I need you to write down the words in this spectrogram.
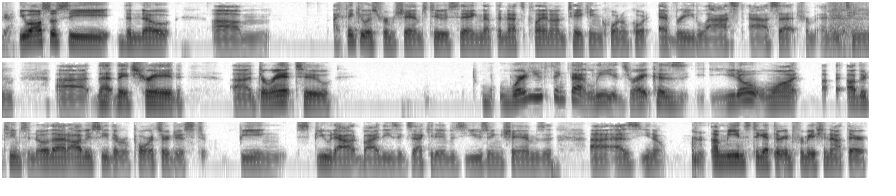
yeah. you also see the note, um, I think it was from Shams too, saying that the Nets plan on taking quote unquote every last asset from any team uh, that they trade uh, Durant to where do you think that leads right? Because you don't want uh, other teams to know that. Obviously the reports are just being spewed out by these executives using shams uh, as you know a means to get their information out there.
